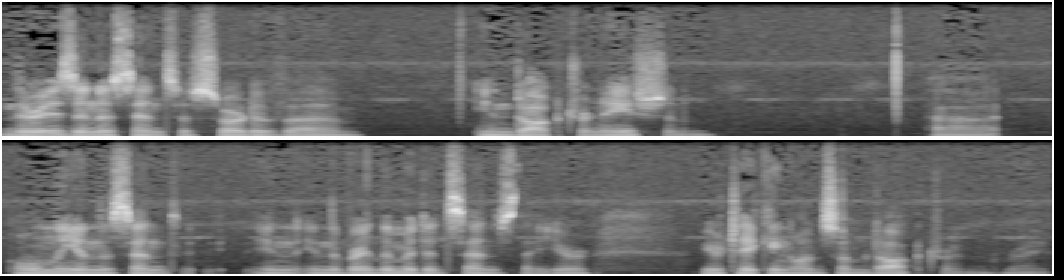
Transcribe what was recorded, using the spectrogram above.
there is, in a sense, a sort of uh, indoctrination. Uh, only in the sense, in in the very limited sense that you're you're taking on some doctrine, right?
